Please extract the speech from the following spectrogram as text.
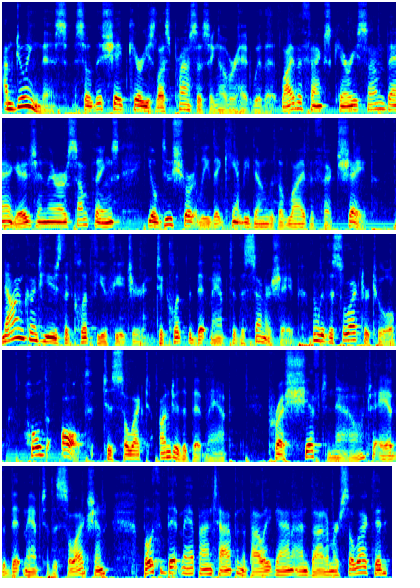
I'm doing this so this shape carries less processing overhead with it. Live Effects carry some baggage, and there are some things you'll do shortly that can't be done with a Live Effect shape. Now I'm going to use the Clip View feature to clip the bitmap to the center shape. With the Selector tool, hold Alt to select under the bitmap, press Shift now to add the bitmap to the selection. Both the bitmap on top and the polygon on bottom are selected.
